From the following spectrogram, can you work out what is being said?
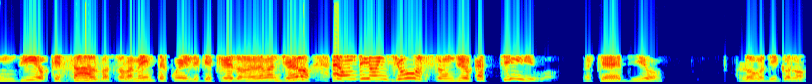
un Dio che salva solamente quelli che credono nell'Evangelo è un Dio ingiusto, un Dio cattivo perché Dio, loro dicono,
